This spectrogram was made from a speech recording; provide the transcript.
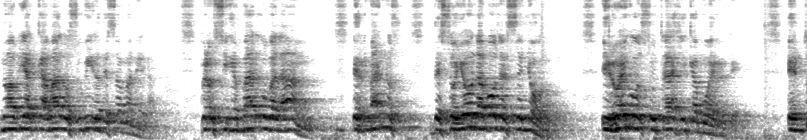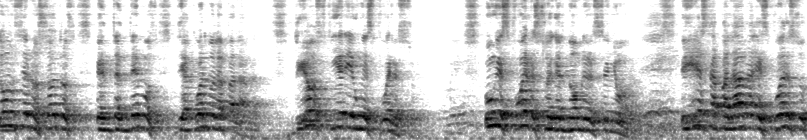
no habría acabado su vida de esa manera. Pero sin embargo, Balaam, hermanos, desoyó la voz del Señor y luego su trágica muerte. Entonces nosotros entendemos de acuerdo a la palabra. Dios quiere un esfuerzo. Un esfuerzo en el nombre del Señor. Y esta palabra esfuerzo,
